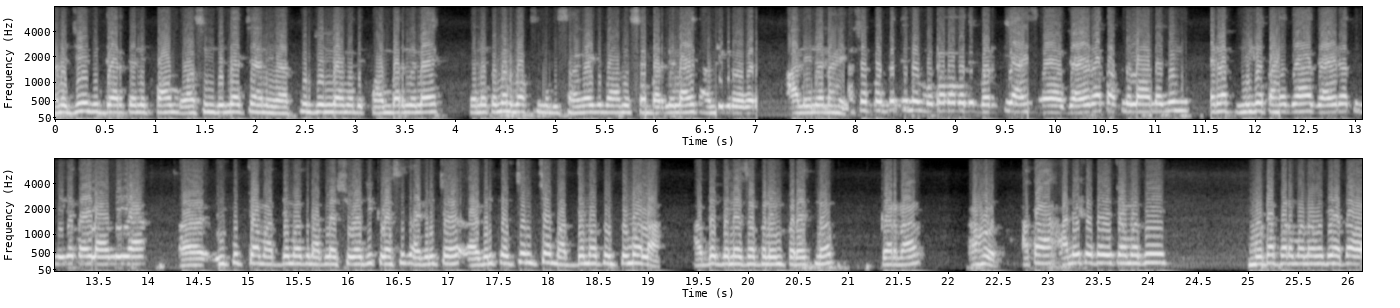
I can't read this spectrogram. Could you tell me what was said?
आणि जे विद्यार्थ्यांनी फॉर्म वाशिम जिल्ह्याचे आणि नागपूर जिल्ह्यामध्ये फॉर्म भरलेला आहे त्यांना कमेंट बॉक्समध्ये सांगा की बाबा आम्ही भरलेला आहेत आमच्या वगैरे आलेले नाही. अशा पद्धतीने मोठ्यामध्ये भरती आहे. जाहिरात आपल्याला नवीन जाहिरात निघत आहे. ज्या जाहिराती निघत आहे आम्ही या युट्यूबच्या माध्यमातून आपल्या शिवाजी क्लासेस अग्रिकल्चरच्या माध्यमातून तुम्हाला अपडेट देण्याचा पण प्रयत्न करणार आहोत. आता अनेक आता याच्यामध्ये मोठ्या प्रमाणामध्ये आता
